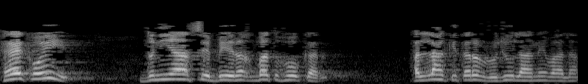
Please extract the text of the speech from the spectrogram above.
ہے کوئی دنیا سے بے رغبت ہو کر اللہ کی طرف رجوع لانے والا۔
